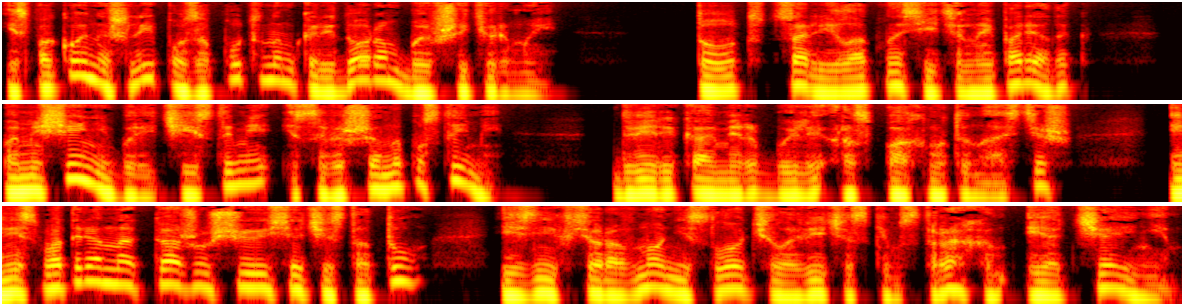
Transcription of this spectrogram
и спокойно шли по запутанным коридорам бывшей тюрьмы. Тут царил относительный порядок. Помещения были чистыми и совершенно пустыми. Двери камер были распахнуты настежь, и, несмотря на кажущуюся чистоту, из них все равно несло человеческим страхом и отчаянием,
